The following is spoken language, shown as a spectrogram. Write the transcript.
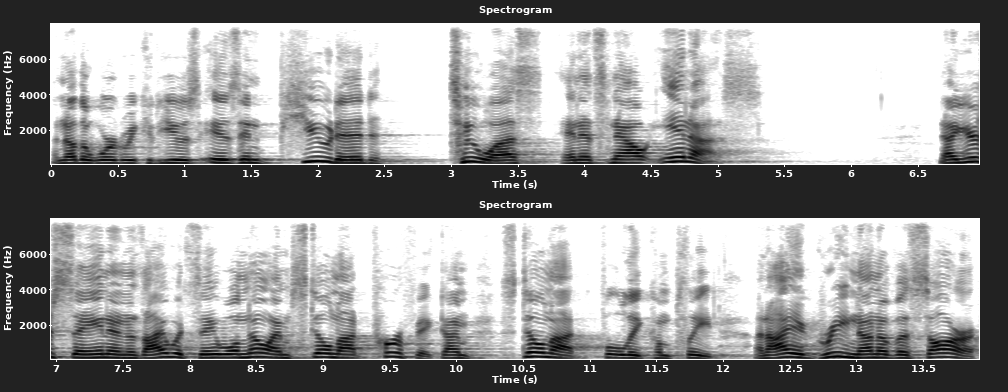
Another word we could use is imputed to us, and it's now in us. Now you're saying, and as I would say, well, no, I'm still not perfect. I'm still not fully complete. And I agree, none of us are.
